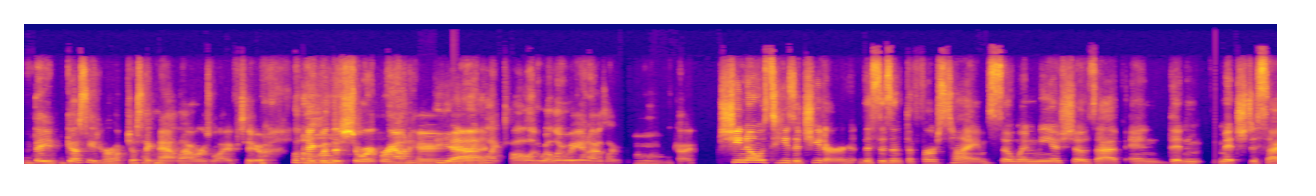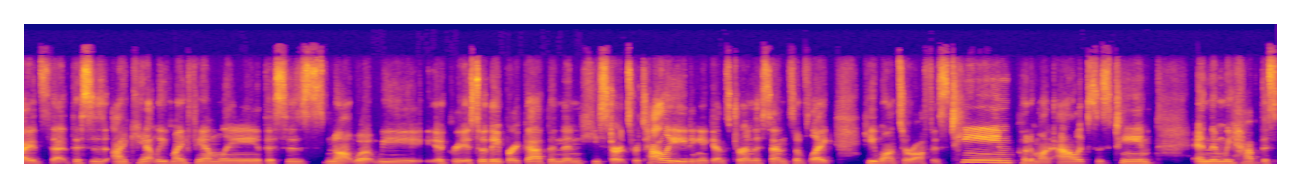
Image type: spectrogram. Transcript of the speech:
they gussied her up just like Matt Lauer's wife too, like with Oh. the short brown hair Yeah. and like tall and willowy. And I was like, oh, okay. She knows he's a cheater. This isn't the first time. So when Mia shows up and then Mitch decides that this is, I can't leave my family. This is not what we agree. So they break up and then he starts retaliating against her in the sense of like, he wants her off his team, put him on Alex's team. And then we have this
